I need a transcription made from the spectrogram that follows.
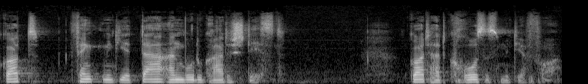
Gott fängt mit dir da an, wo du gerade stehst. Gott hat Großes mit dir vor.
